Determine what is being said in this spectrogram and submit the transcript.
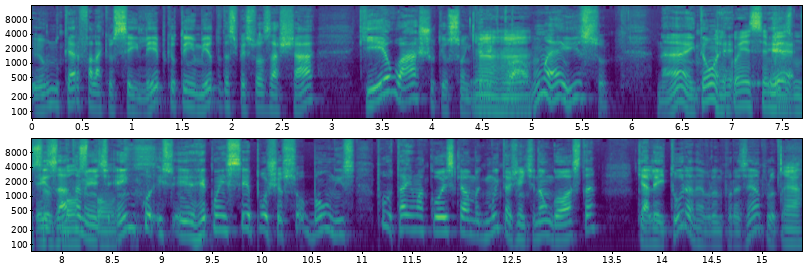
Eu não quero falar que eu sei ler porque eu tenho medo das pessoas achar que eu acho que eu sou intelectual. Aham. Não é isso. Né? Então, é- Reconhecer é- mesmo os seus bons Exatamente. pontos. É é reconhecer, poxa, eu sou bom nisso. Pô, tá aí uma coisa que muita gente não gosta, que é a leitura, né, Bruno, por exemplo? É.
